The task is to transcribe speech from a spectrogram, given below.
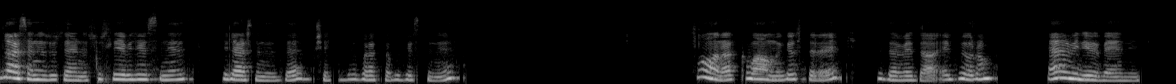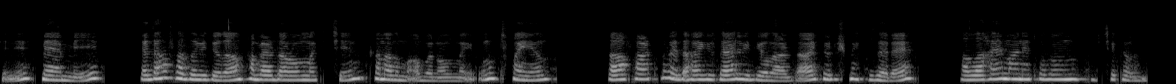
Dilerseniz üzerine süsleyebilirsiniz. Dilerseniz de bu şekilde bırakabilirsiniz. Son olarak kıvamını göstererek size veda ediyorum. Eğer videoyu beğendiyseniz beğenmeyi ve daha fazla videodan haberdar olmak için kanalıma abone olmayı unutmayın. Daha farklı ve daha güzel videolarda görüşmek üzere. Allah'a emanet olun. Hoşçakalın.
